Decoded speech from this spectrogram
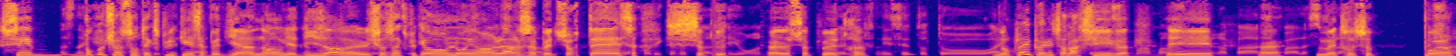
c'est beaucoup de choses sont expliquées. Ça peut être il y a un an ou il y a dix ans. Euh, les choses sont expliquées en long et en large. Ça peut être sur TESS, ça peut, euh, ça peut être. Donc là, il peut aller sur l'archive et euh, mettre ce point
